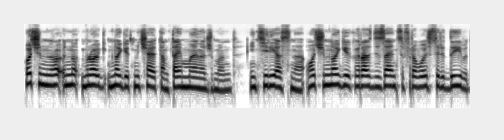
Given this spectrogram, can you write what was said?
Очень многие, многие отмечают там тайм-менеджмент. Интересно. Очень многие как раз дизайн цифровой среды. Вот,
